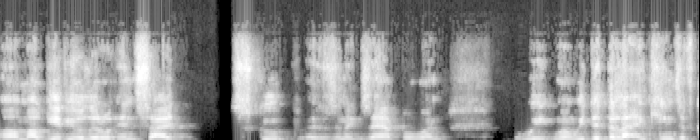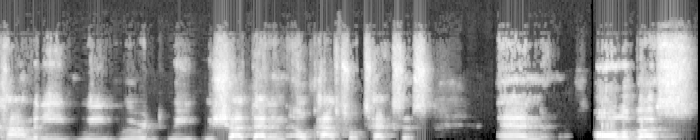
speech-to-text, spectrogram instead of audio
um, I'll give you a little inside scoop as an example. When we when we did the Latin Kings of Comedy, we we were we, we shot that in El Paso, Texas, and all of us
